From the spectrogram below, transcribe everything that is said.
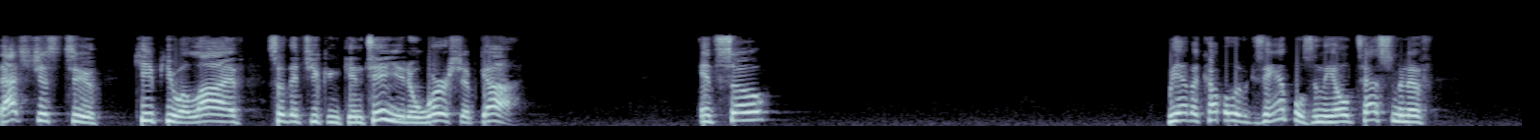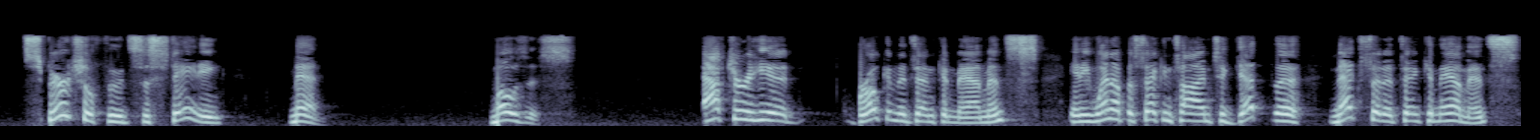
that's just to keep you alive so that you can continue to worship God. And so we have a couple of examples in the Old Testament of spiritual food sustaining men. Moses, after he had broken the Ten Commandments, and he went up a second time to get the next set of Ten Commandments,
